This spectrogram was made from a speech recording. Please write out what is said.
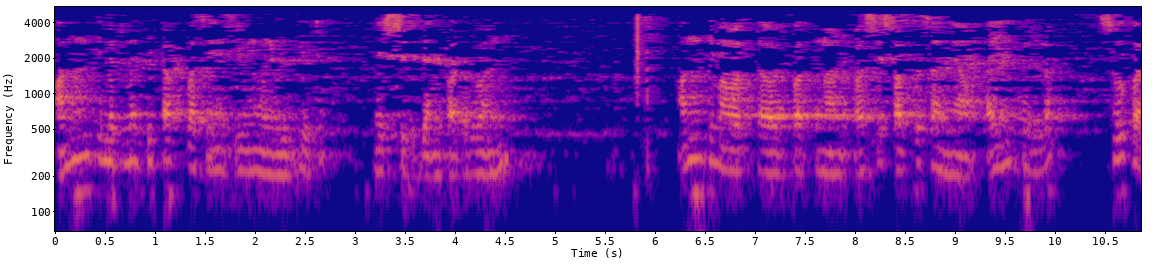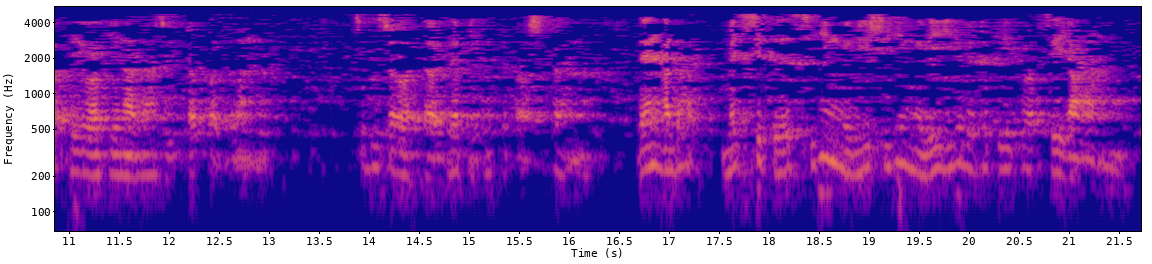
අන්තිමටම ටිකක් වශයෙන් සිහින් වෙන විදිහට මෙස්සෙත් දැන් පතරවන්නේ අන්තිම අවස්ථාවට පත් වුණාට පස්සේ සත්‍ය සංඥා අයින් කරලා සුවපත් වේවා කියන අදහස විතරක් පතරවන්නේ සුදුසු අවස්ථාවේදී අපි ප්‍රකාශ කරනවා. දැන් අද මෙසිත සිහින් වෙවි සිහින් වෙවි ඉහළට තේකවස්සේ යනවා.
